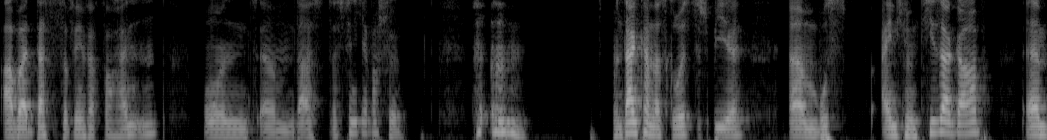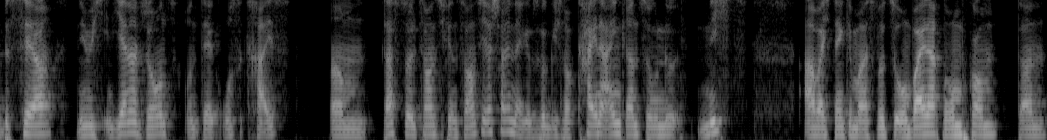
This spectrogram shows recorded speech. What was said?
Aber das ist auf jeden Fall vorhanden und ähm, das, das finde ich einfach schön. Und dann kam das größte Spiel, ähm, wo es eigentlich nur einen Teaser gab ähm, bisher, nämlich Indiana Jones und der große Kreis. Ähm, das soll 2024 erscheinen, da gibt es wirklich noch keine Eingrenzung, nichts. Aber ich denke mal, es wird so um Weihnachten rumkommen dann.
